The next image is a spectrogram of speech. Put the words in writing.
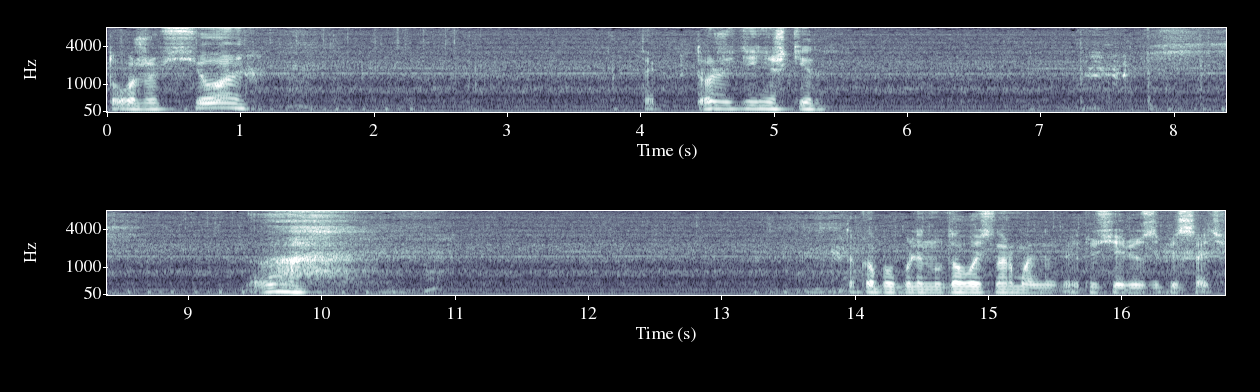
тоже все. Так, тоже денежки. Только бы, блин, удалось нормально эту серию записать.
